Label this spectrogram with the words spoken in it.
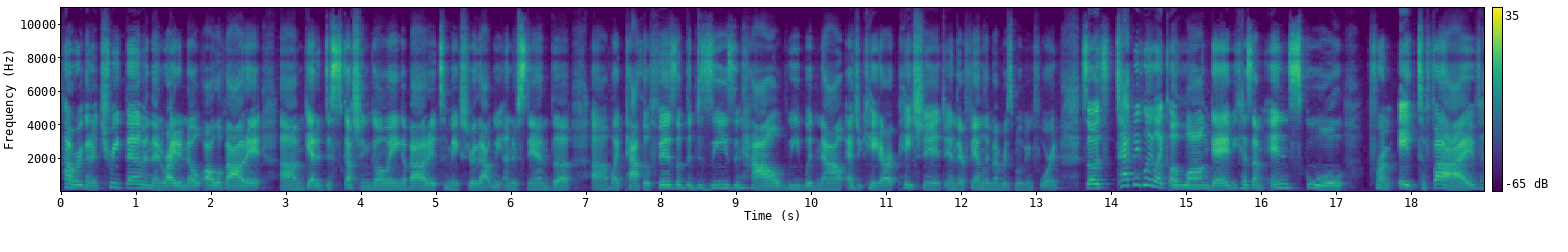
how we're going to treat them, and then write a note all about it, um, get a discussion going about it to make sure that we understand the um, like pathophys of the disease and how we would now educate our patient and their family members moving forward. So it's technically like a long day because I'm in school from 8 to 5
